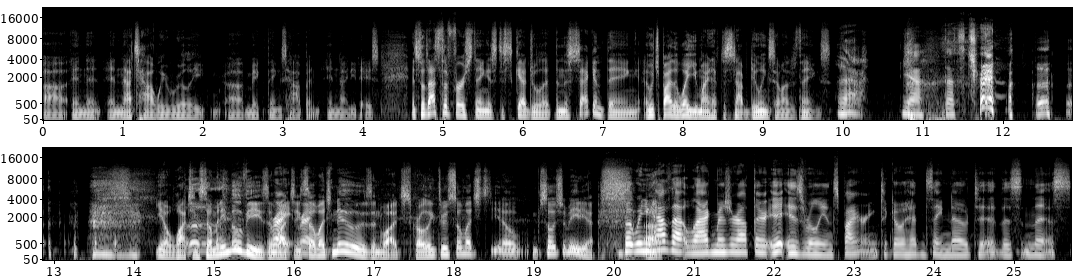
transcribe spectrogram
Uh, and and that's how we really uh, make things happen in 90 days. And so that's the first thing is to schedule it. Then the second thing, which by the way, you might have to stop doing some other things. Ah, yeah, that's true. you know, watching so many movies and Right, watching so much news and watch scrolling through so much, you know, social media. But when you Uh, have that lag measure out there, it is really inspiring to go ahead and say no to this and this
